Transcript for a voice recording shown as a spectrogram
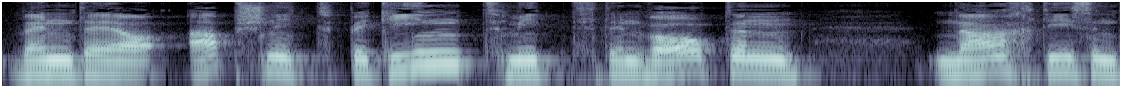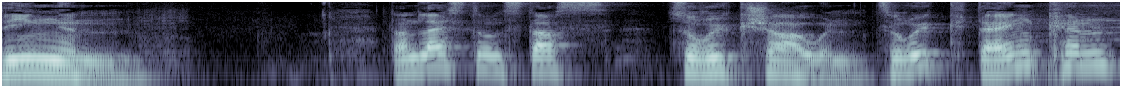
Wenn der Abschnitt beginnt mit den Worten nach diesen Dingen, dann lässt uns das zurückschauen, zurückdenken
